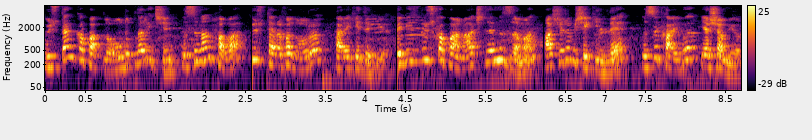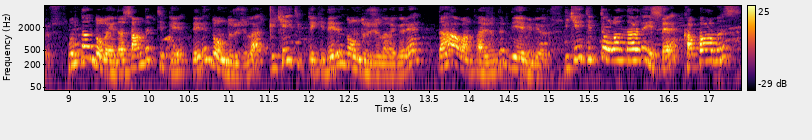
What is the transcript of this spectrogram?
Üstten kapaklı oldukları için ısınan hava üst tarafa doğru hareket ediyor. Ve biz üst kapağını açtığımız zaman aşırı bir şekilde ısı kaybı yaşamıyoruz. Bundan dolayı da sandık tipi derin dondurucular dikey tipteki derin donduruculara göre daha avantajlıdır diyebiliyoruz. Dikey tipte olanlarda ise kapağımız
